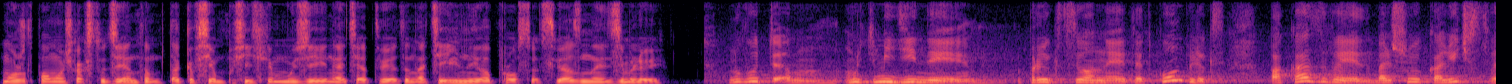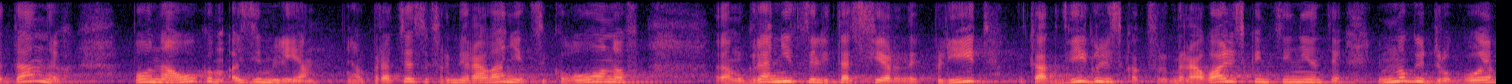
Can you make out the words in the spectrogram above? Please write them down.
может помочь как студентам, так и всем посетителям музея найти ответы на те или иные вопросы, связанные с Землей. Ну вот эм, мультимедийный проекционный этот комплекс показывает большое количество данных по наукам о Земле, процессы формирования циклонов, эм, границы литосферных плит, как двигались, как формировались континенты и многое другое.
